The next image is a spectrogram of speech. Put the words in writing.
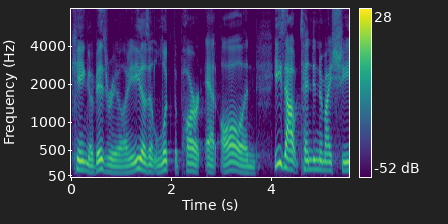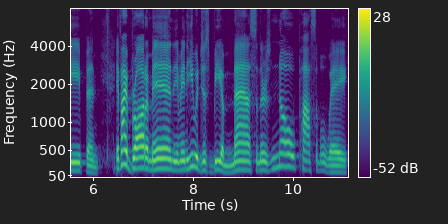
king of Israel. I mean, he doesn't look the part at all. And he's out tending to my sheep. And if I brought him in, I mean, he would just be a mess. And there's no possible way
